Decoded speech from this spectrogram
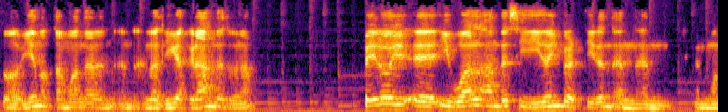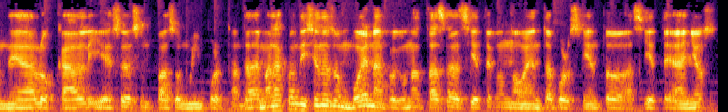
todavía no estamos en, en las ligas grandes, ¿verdad? Pero eh, igual han decidido invertir en, moneda local y eso es un paso muy importante. Además las condiciones son buenas porque una tasa del 7,90% a 7 años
